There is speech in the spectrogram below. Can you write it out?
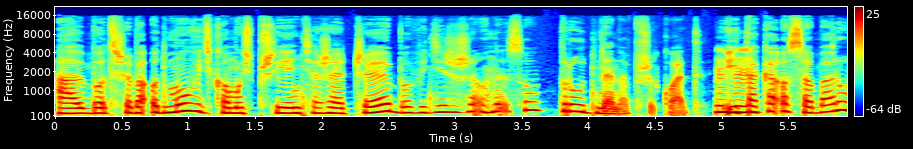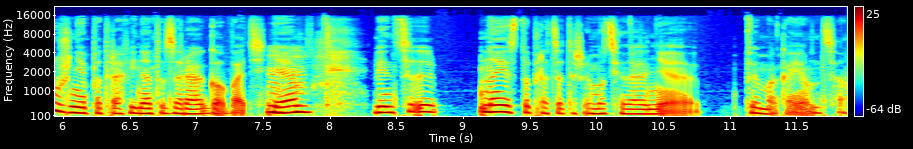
albo trzeba odmówić komuś przyjęcia rzeczy, bo widzisz, że one są brudne na przykład. Mhm. I taka osoba różnie potrafi na to zareagować, nie? Mhm. Więc y, no jest to praca też emocjonalnie wymagająca.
